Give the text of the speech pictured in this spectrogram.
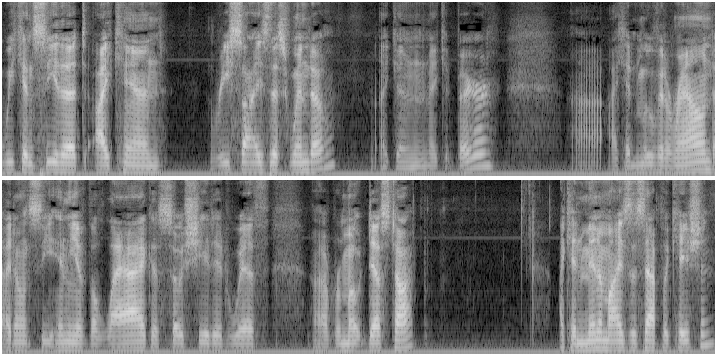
we can see that I can resize this window. I can make it bigger. Uh, I can move it around. I don't see any of the lag associated with uh, remote desktop. I can minimize this application.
